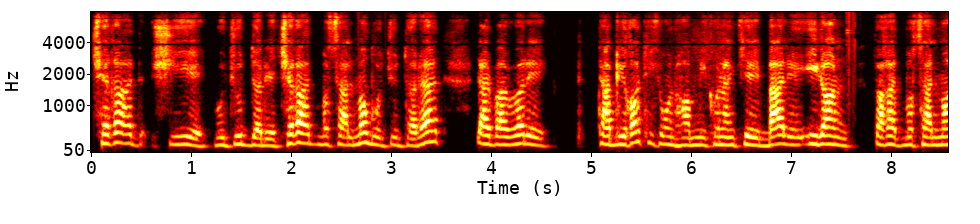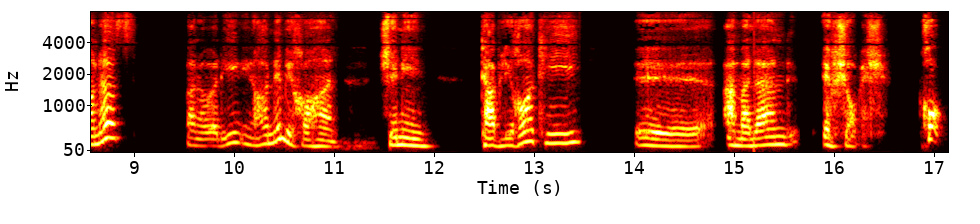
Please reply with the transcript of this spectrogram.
چقدر شیعه وجود داره چقدر مسلمان وجود دارد در برابر تبلیغاتی که اونها می‌کنن که بله ایران فقط مسلمان است بنابراین اینها نمی‌خواهند چنین تبلیغاتی عملا افشا بشه. خب.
